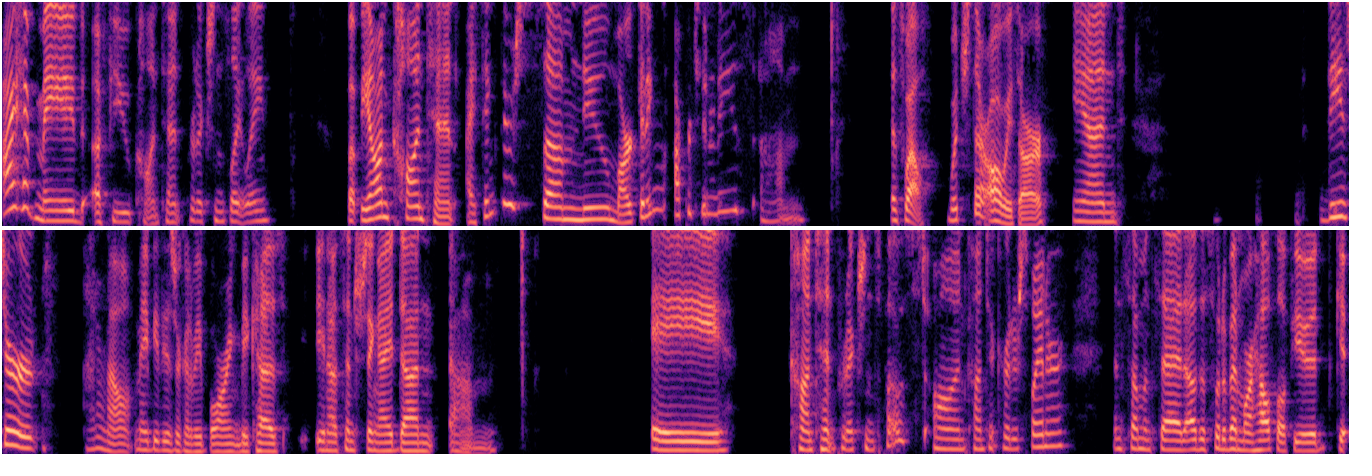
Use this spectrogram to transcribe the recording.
I have made a few content predictions lately. But beyond content, I think there's some new marketing opportunities um, as well, which there always are. And these are I don't know. Maybe these are going to be boring because you know it's interesting. I had done um, a content predictions post on Content Creators Planner, and someone said, "Oh, this would have been more helpful if you had get,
